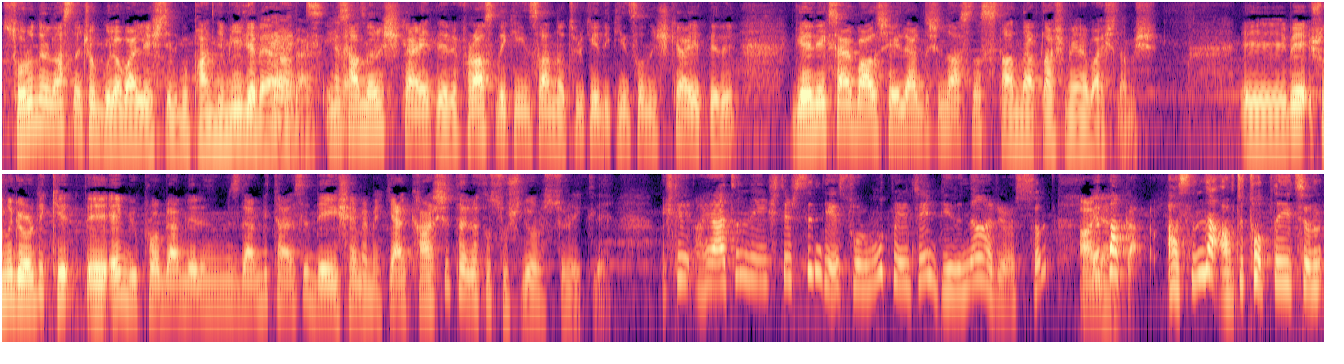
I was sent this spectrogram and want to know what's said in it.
Sorunların aslında çok globalleştiğini bu pandemiyle beraber. Evet, evet. insanların şikayetleri, Fransa'daki insanla Türkiye'deki insanın şikayetleri geleneksel bazı şeyler dışında aslında standartlaşmaya başlamış. Ee, ve şunu gördük ki e, en büyük problemlerimizden bir tanesi değişememek. Yani karşı tarafı suçluyoruz sürekli. İşte hayatını değiştirsin diye sorumluluk vereceğin birini arıyorsun. Aynen. Ve bak aslında avcı toplayıcı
